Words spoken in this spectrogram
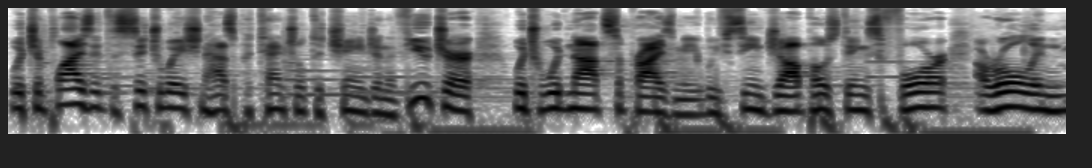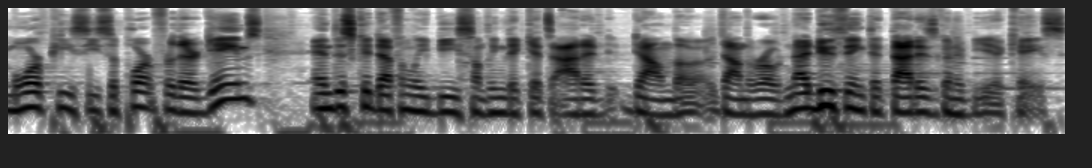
which implies that the situation has potential to change in the future, which would not surprise me. We've seen job postings for a role in more PC support for their games, and this could definitely be something that gets added down the down the road. And I do think that that is going to be a case.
